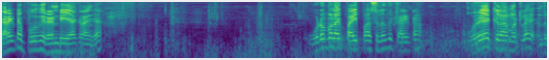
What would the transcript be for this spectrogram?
கரெக்டாக பூமி ரெண்டு ஏக்கராங்க. உடம்பலை பைபாஸ்லேருந்து கரெக்டாக ஒரே கிலோமீட்டரில் இந்த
